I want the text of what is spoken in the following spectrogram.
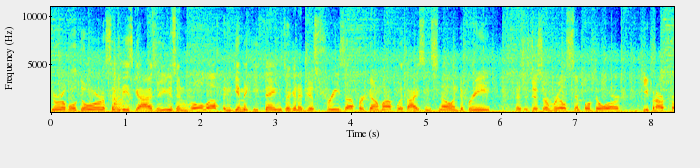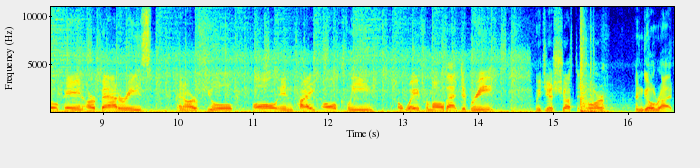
durable door. Some of these guys are using roll up and gimmicky things. They're gonna just freeze up or gum up with ice and snow and debris. This is just a real simple door, keeping our propane, our batteries, and our fuel all in tight, all clean, away from all that debris. We just shut the door and go ride.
